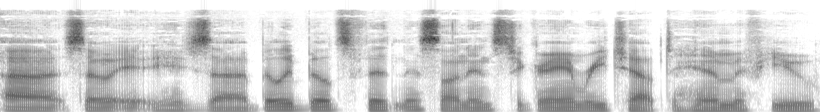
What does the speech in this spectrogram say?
Uh, so he's uh, Billy Builds Fitness on Instagram. Reach out to him if you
